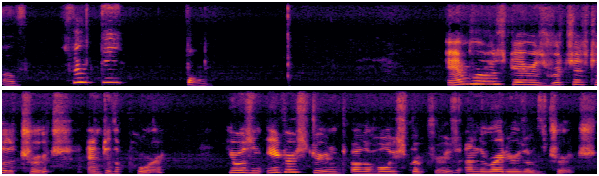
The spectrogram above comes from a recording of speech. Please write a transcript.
of 34. Ambrose gave his riches to the church and to the poor. He was an eager student of the Holy Scriptures and the writers of the church.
